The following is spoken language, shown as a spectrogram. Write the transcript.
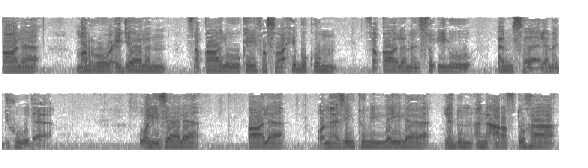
قال مروا عجالا فقالوا كيف صاحبكم؟ فقال من سئلوا أمسى لمجهودا. ولزال قال وما زلت من ليلى لدن أن عرفتها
